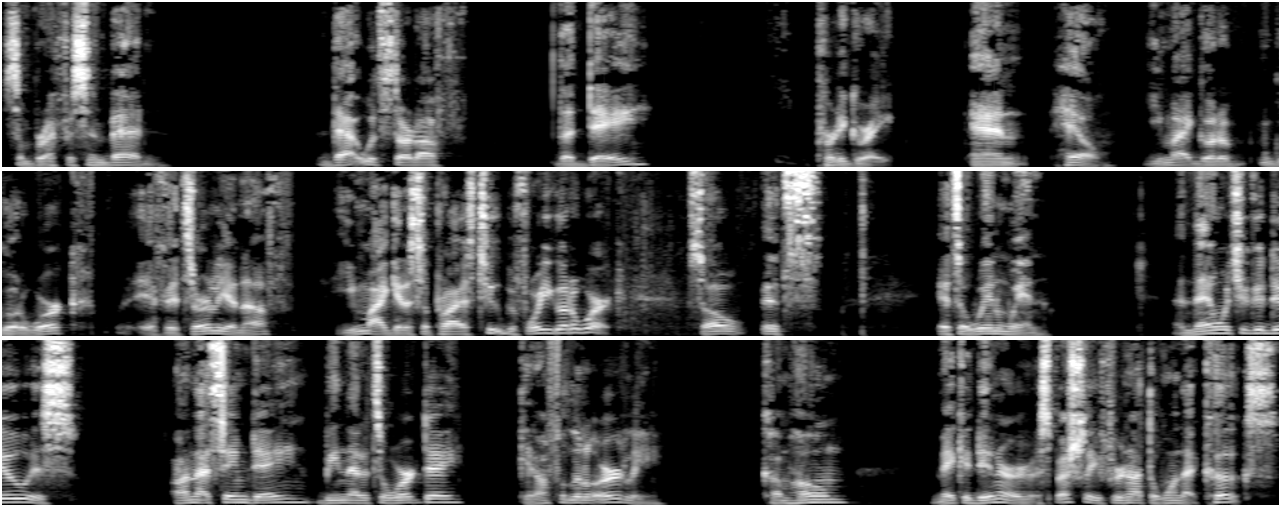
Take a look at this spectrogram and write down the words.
some breakfast in bed. That would start off the day pretty great. And hell, you might go to go to work if it's early enough. You might get a surprise too before you go to work. So it's it's a win-win. And then what you could do is on that same day, being that it's a work day, get off a little early. Come home, make a dinner, especially if you're not the one that cooks.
